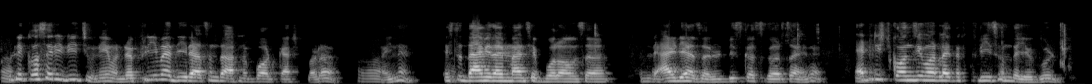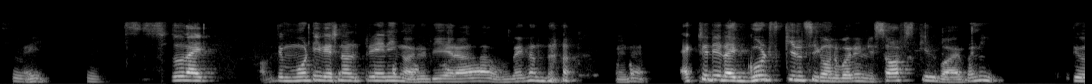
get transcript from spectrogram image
उसले कसरी रिच हुने भनेर फ्रीमा दिइरहेछ नि त आफ्नो पडकास्टबाट होइन? यस्तो दामी दामी मान्छे बोलाउँछ। आइडियाजहरू डिस्कस गर्छ होइन? एटलिस्ट कन्ज्युमरलाई त फ्री छ नि त यो गुड है? सो लाइक अब त्यो मोटिभेसनल ट्रेनिङहरू दिएर हुँदैन नि त होइन? एक्चुली लाइक गुड स्किल सिकाउनु पर्यो नि सफ्ट स्किल भए पनि त्यो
